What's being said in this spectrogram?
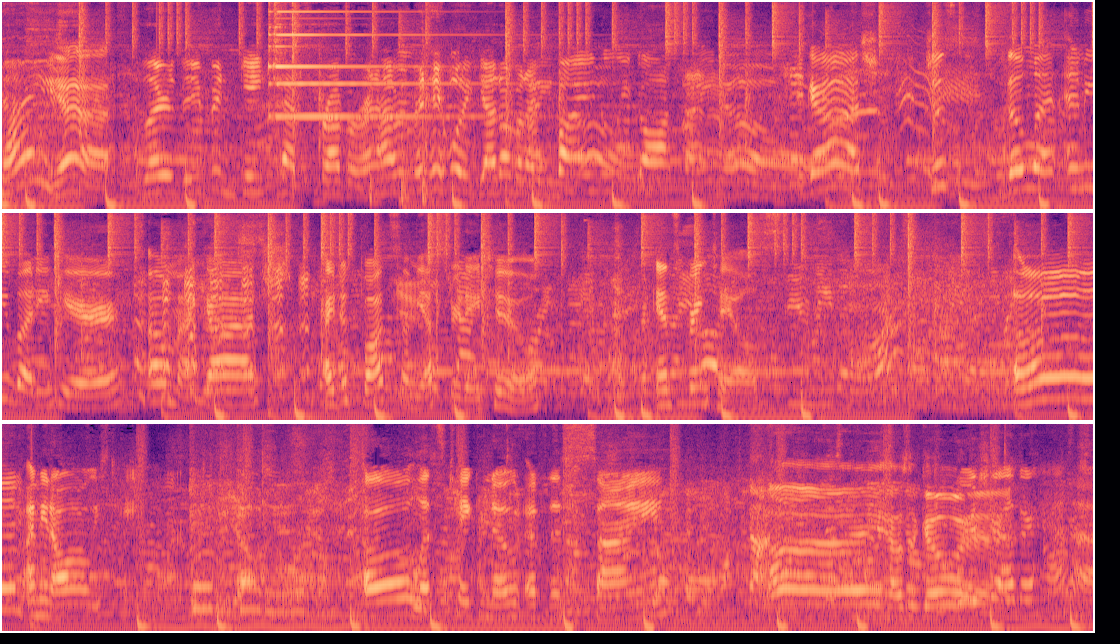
Nice. Yeah. They're, they've been gate kept forever, and I haven't been able to get them, but I, finally got them. I know. Oh gosh, just they'll let anybody here. Oh my gosh. I just bought some yesterday too. And springtails. Um, I mean, I'll always take more. Oh, let's take note of this sign. Hi, how's it going? Where's your other half?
